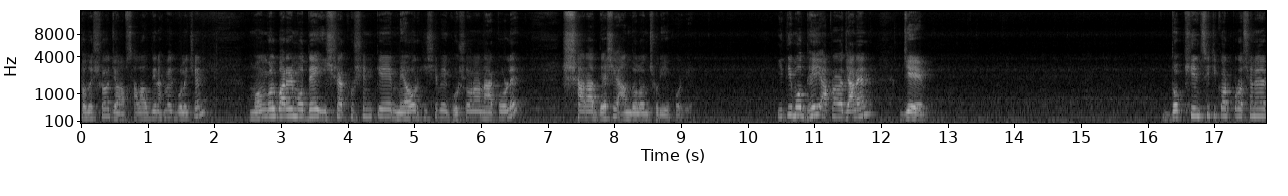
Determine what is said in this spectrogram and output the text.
সদস্য জনাব সালাউদ্দিন আহমেদ বলেছেন, মঙ্গলবারের মধ্যে ইশরাক হোসেনকে মেয়র হিসেবে ঘোষণা না করলে সারা দেশে আন্দোলন ছড়িয়ে পড়বে। ইতিমধ্যেই আপনারা জানেন যে দক্ষিণ সিটি কর্পোরেশনের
